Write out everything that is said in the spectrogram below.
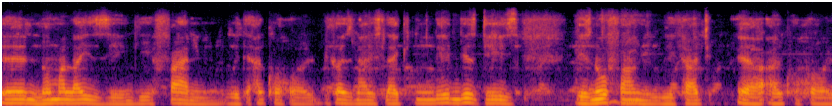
uh, normalizing fun with alcohol because now it's like in these days there's no fun without uh, alcohol.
